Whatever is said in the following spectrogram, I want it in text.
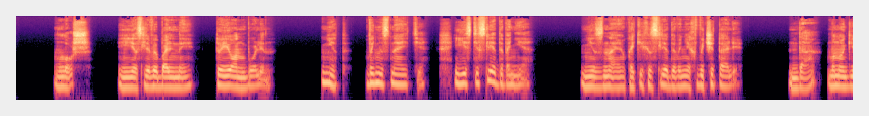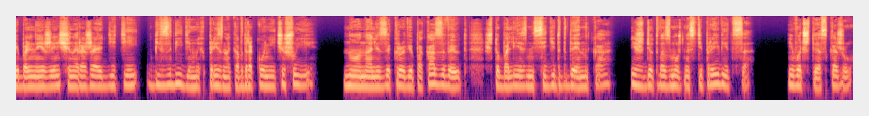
Ложь. Если вы больны, то и он болен. Нет, вы не знаете. Есть исследования. Не знаю, о каких исследованиях вы читали. Да, многие больные женщины рожают детей без видимых признаков драконьей чешуи. Но анализы крови показывают, что болезнь сидит в ДНК и ждет возможности проявиться. И вот что я скажу.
